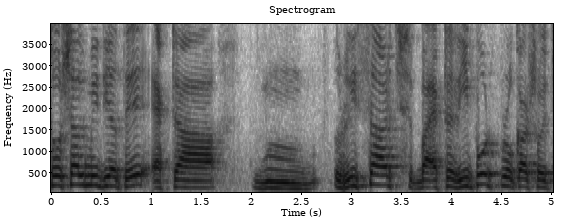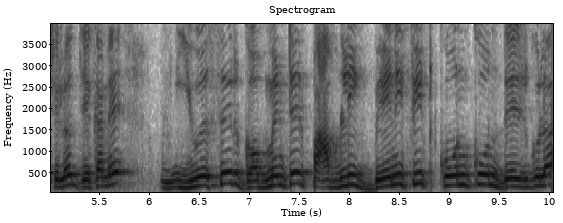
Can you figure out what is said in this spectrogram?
সোশ্যাল মিডিয়াতে একটা রিসার্চ বা একটা রিপোর্ট প্রকাশ হয়েছিল যেখানে ইউএসের গভর্নমেন্টের পাবলিক বেনিফিট কোন কোন দেশগুলা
